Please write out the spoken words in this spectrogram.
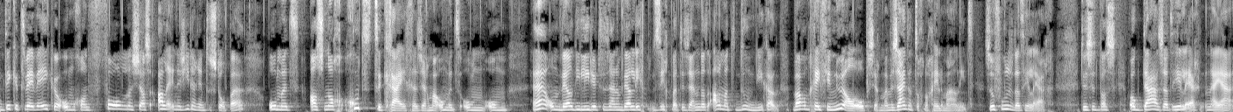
dikke twee weken om gewoon volle jas alle energie erin te stoppen. Om het alsnog goed te krijgen, zeg maar. Om, het, om, om, hè, om wel die leader te zijn, om wel licht, zichtbaar te zijn, om dat allemaal te doen. Je kan, waarom geef je nu al op, zeg maar? We zijn dat toch nog helemaal niet. Zo voelde dat heel erg. Dus het was, ook daar zat heel erg, nou ja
